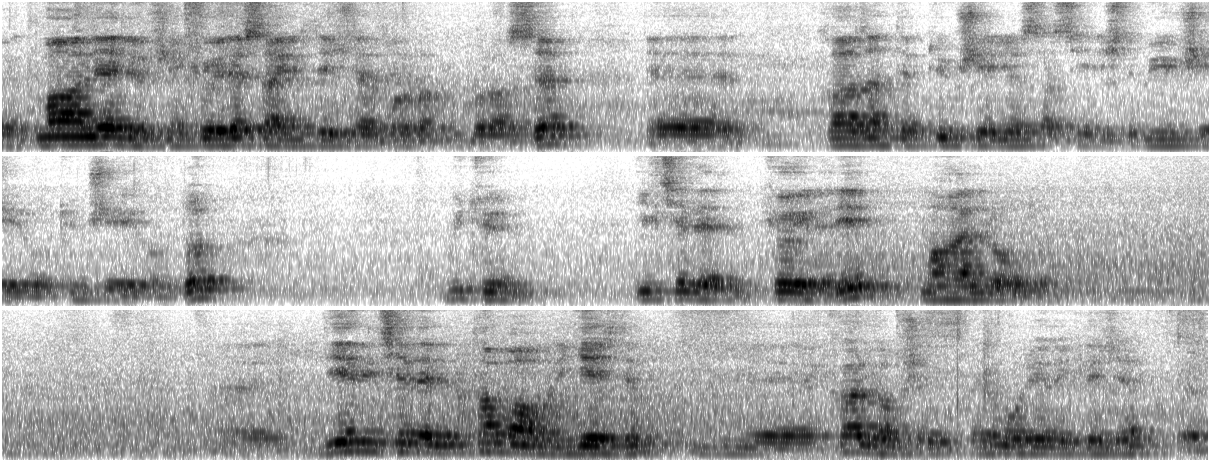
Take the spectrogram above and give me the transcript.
Evet, mahalleye dönüşen köyde sayın izleyiciler bura- burası. Ee, Gaziantep tüm şehir yasasıyla işte büyük şehir oldu, tüm şehir oldu. Bütün ilçelerin köyleri mahalle oldu. Ee, diğer ilçelerin tamamını gezdim. Ee, Kargamış'a gitmedim, oraya da gideceğim Evet.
